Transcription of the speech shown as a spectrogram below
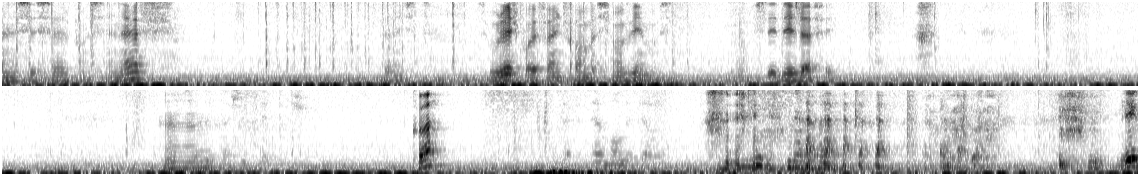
OpenSSL.cnf. Si vous voulez, je pourrais faire une formation Vim aussi. Je l'ai déjà fait. Quoi? C'est un bon déterminant. Et,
